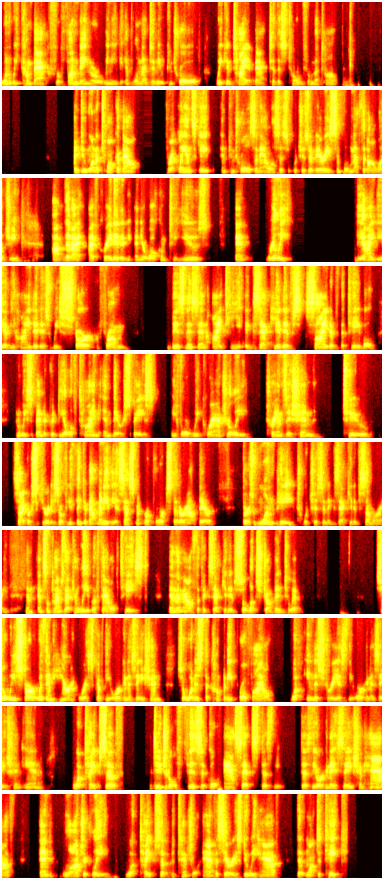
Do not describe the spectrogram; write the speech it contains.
When we come back for funding or we need to implement a new control, we can tie it back to this tone from the top. I do want to talk about threat landscape and controls analysis, which is a very simple methodology uh, that I, I've created and, and you're welcome to use. And really, the idea behind it is we start from business and IT executives side of the table, and we spend a good deal of time in their space before we gradually transition to cybersecurity. So if you think about many of the assessment reports that are out there, there's one page, which is an executive summary. And, and sometimes that can leave a foul taste in the mouth of executives. So let's jump into it. So we start with inherent risk of the organization. So what is the company profile? What industry is the organization in? What types of digital physical assets does the does the organization have and logically what types of potential adversaries do we have that want to take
